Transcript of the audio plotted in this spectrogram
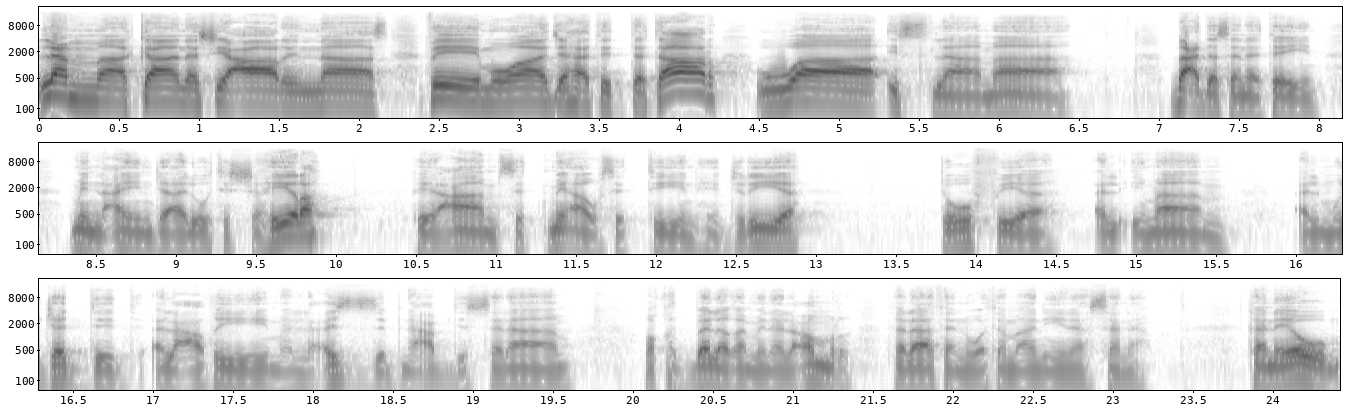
لما كان شعار الناس في مواجهة التتار وإسلاما. بعد سنتين من عين جالوت الشهيرة في عام 660 هجرية توفي الإمام المجدد العظيم العز بن عبد السلام وقد بلغ من العمر ثلاثا وثمانين سنة. كان يوم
